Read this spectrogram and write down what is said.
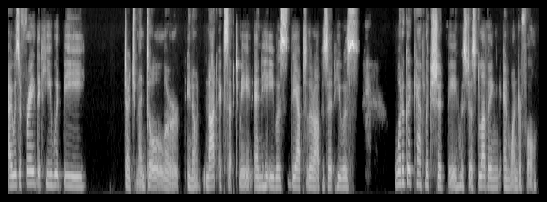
I was afraid that he would be judgmental or, you know, not accept me. And he was the absolute opposite. He was what a good Catholic should be, he was just loving and wonderful.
